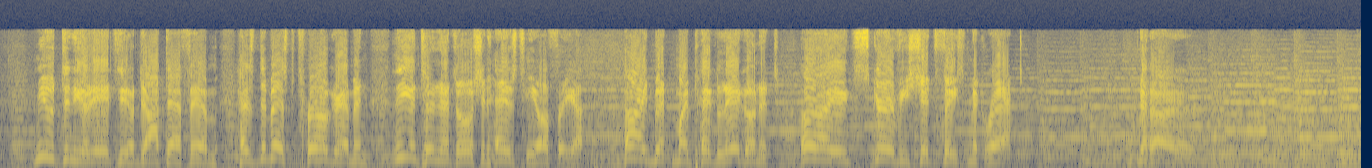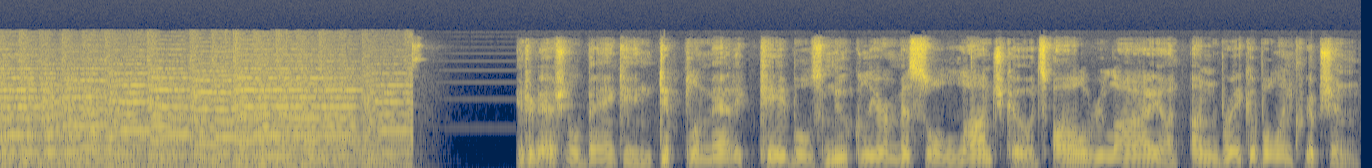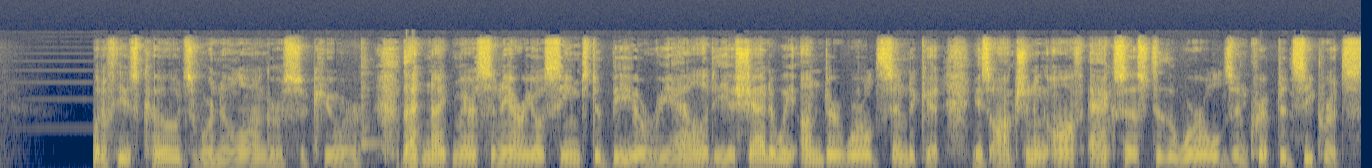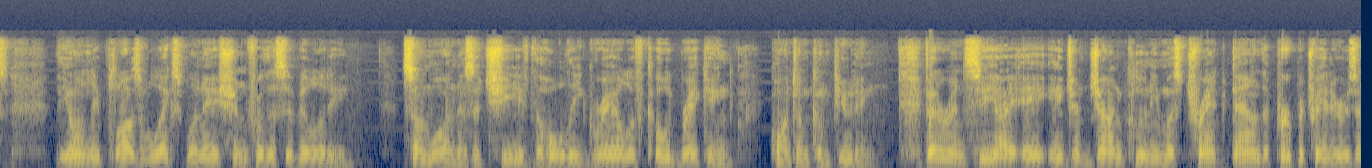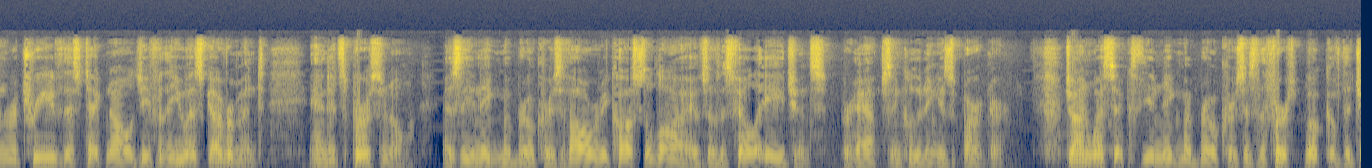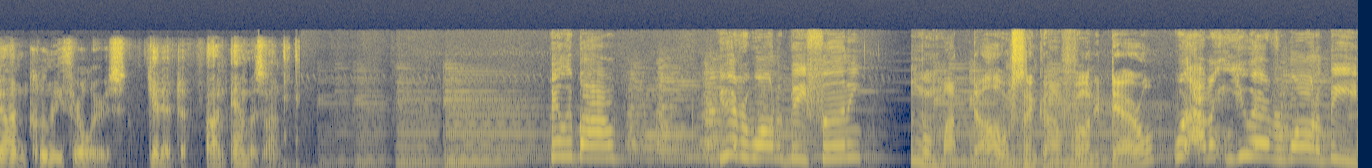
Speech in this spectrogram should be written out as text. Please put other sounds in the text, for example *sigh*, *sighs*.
MutinyRadio.fm has the best programming the internet ocean has to offer you. I bet my peg leg on it, or I ain't scurvy shit faced McRat. *laughs* International banking, diplomatic cables, nuclear missile launch codes all rely on unbreakable encryption. What if these codes were no longer secure? That nightmare scenario seems to be a reality. A shadowy underworld syndicate is auctioning off access to the world's encrypted secrets. The only plausible explanation for this ability? Someone has achieved the holy grail of code breaking quantum computing. Veteran CIA agent John Clooney must track down the perpetrators and retrieve this technology for the U.S. government. And it's personal, as the Enigma brokers have already cost the lives of his fellow agents, perhaps including his partner. John Wessex, The Enigma Brokers, is the first book of the John Clooney thrillers. Get it on Amazon. Billy Bob, you ever want to be funny? Well, my dogs think I'm funny, Daryl. Well, I mean, you ever want to be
